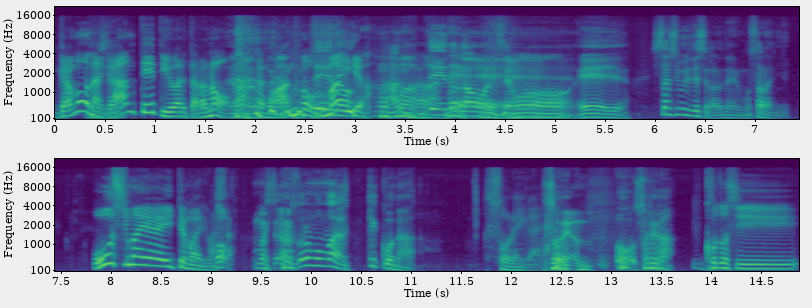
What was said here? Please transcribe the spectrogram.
うガモなんか安定って言われたらの、もう安定の うまいよ。安定の顔ですよ。ね。もう、ええ久しぶりでしたからね、もうさらに。大島屋へ行ってまいりましおた。、まあ、それもまあ結構な。それがやそれ、お、それが。今年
